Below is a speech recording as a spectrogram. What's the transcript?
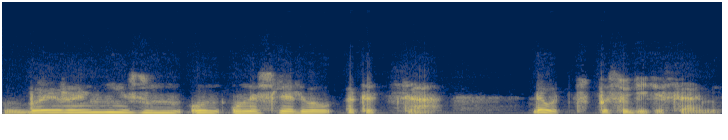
Байронизм он унаследовал от отца. Да вот, посудите сами.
